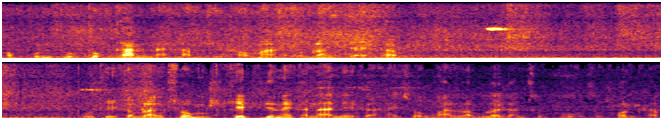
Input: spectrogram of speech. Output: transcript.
ขอบคุณทุกทุกท่านนะครับ ที่เขามาให้กำลังใจครับ ผู้ที่กำลังชมคลิปอยู่ในขณะนี้ก็ให้โชคหมานร่ำรวยกันสู้ผู้สู้คนครับ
